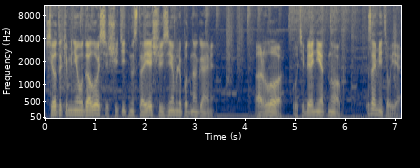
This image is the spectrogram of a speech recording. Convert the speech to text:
Все-таки мне удалось ощутить настоящую землю под ногами. Орло, у тебя нет ног, заметил я.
